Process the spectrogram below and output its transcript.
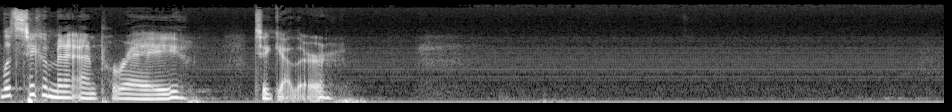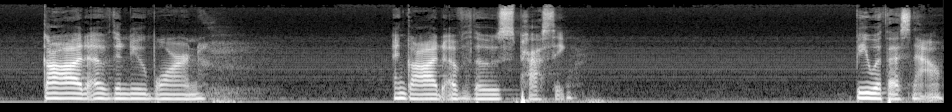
let's take a minute and pray together. God of the newborn and God of those passing. Be with us now.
